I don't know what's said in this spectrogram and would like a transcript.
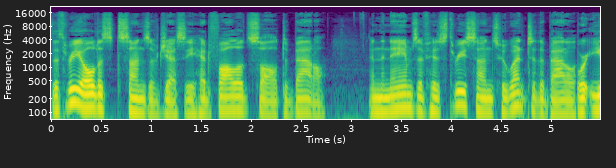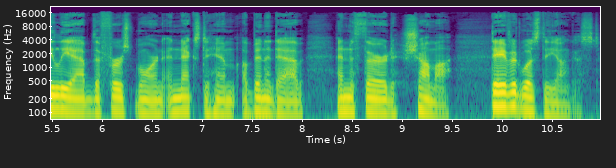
The three oldest sons of Jesse had followed Saul to battle, and the names of his three sons who went to the battle were Eliab the firstborn, and next to him Abinadab, and the third Shammah. David was the youngest.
